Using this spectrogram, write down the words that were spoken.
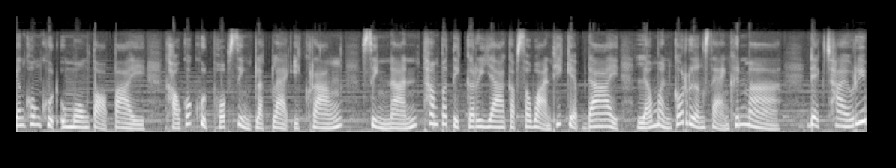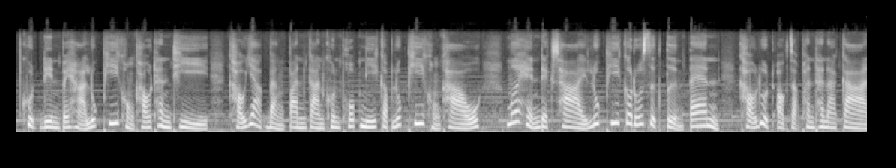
ยังคงขุดอุโมงค์ต่อไป เขาก็ขุดพบสิ่งแปลกๆอีกครั้ง สิ่งนั้นทำปฏิกิริยากับสว่านที่เก็บได้ แล้วมันก็เรืองแสงขึ้นมา เด็กชายรีบขุดดินไปหาลูกพี่ของเขาทันที เขาอยากแบ่งปันการค้นพบนี้กับลูกพี่ของเขา เมื่อเห็นเด็กชายลูกพี่ก็รู้สึกตื่นเต้น เขาหลุดออกจากพันธนาการ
